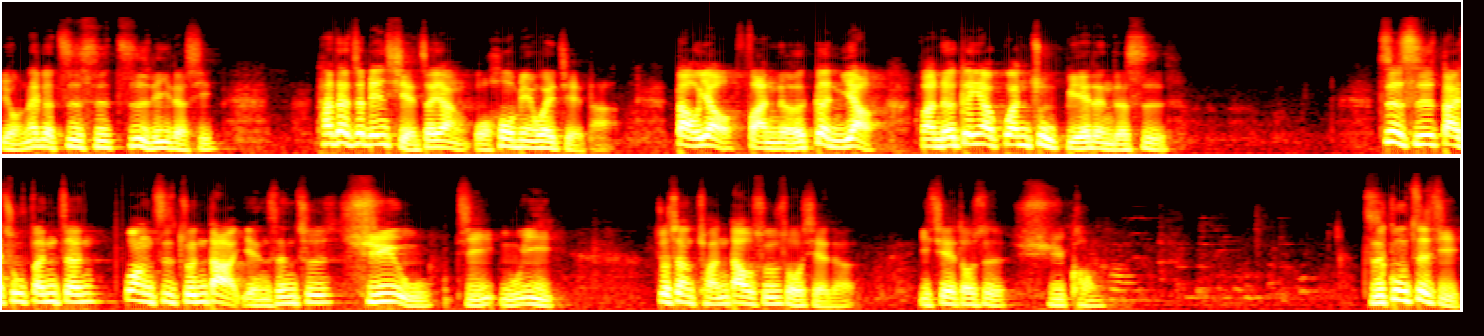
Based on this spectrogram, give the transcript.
有那个自私自利的心。他在这边写这样，我后面会解答。倒要，反而更要。”反而更要关注别人的事，自私带出纷争，妄自尊大衍生出虚无及无益。就像传道书所写的，一切都是虚空，只顾自己。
